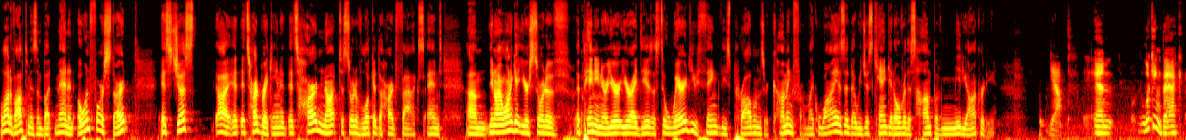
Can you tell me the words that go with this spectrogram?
a lot of optimism, but man, an 0 4 start, it's just uh, it, it's heartbreaking and it, it's hard not to sort of look at the hard facts. And um, you know i want to get your sort of opinion or your your ideas as to where do you think these problems are coming from? Like why is it that we just can't get over this hump of mediocrity? Yeah. And looking back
